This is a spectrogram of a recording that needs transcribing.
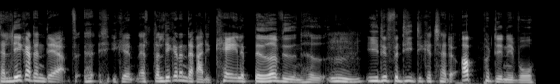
der ligger den der, øh, igen, altså, der ligger den der radikale bedrevidenhed mm. i det, fordi de kan tage det op på det niveau,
